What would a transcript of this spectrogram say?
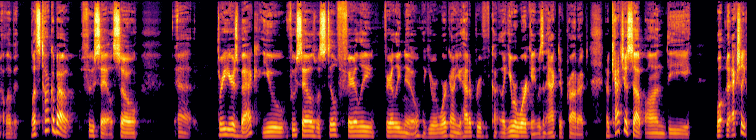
I love it. Let's talk about Foo Sales. So, uh, three years back, you Foo Sales was still fairly fairly new. Like you were working on, you had a proof of like you were working. It was an active product. Now, catch us up on the well. Actually,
